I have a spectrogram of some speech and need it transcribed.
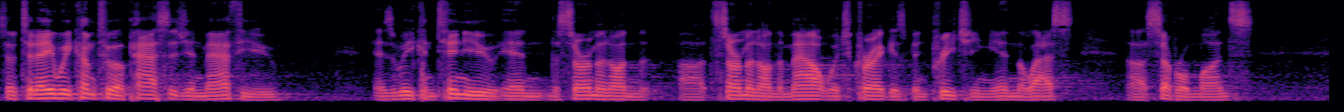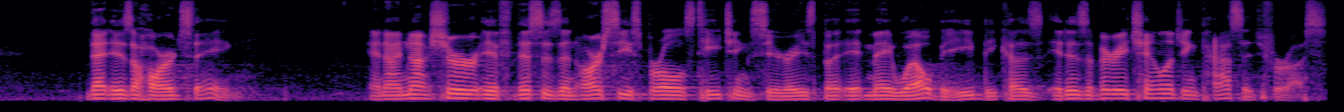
So today we come to a passage in Matthew as we continue in the Sermon on the, uh, Sermon on the Mount, which Craig has been preaching in the last uh, several months. That is a hard saying. And I'm not sure if this is an R.C. Sproul's teaching series, but it may well be because it is a very challenging passage for us.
